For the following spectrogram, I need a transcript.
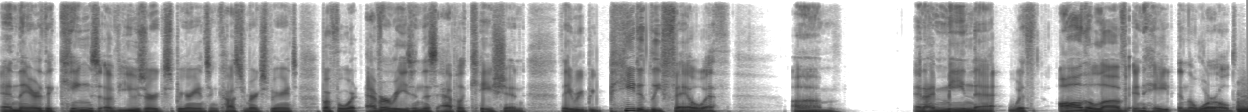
and they are the kings of user experience and customer experience. But for whatever reason, this application they repeatedly fail with. Um, and I mean that with all the love and hate in the world. God,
